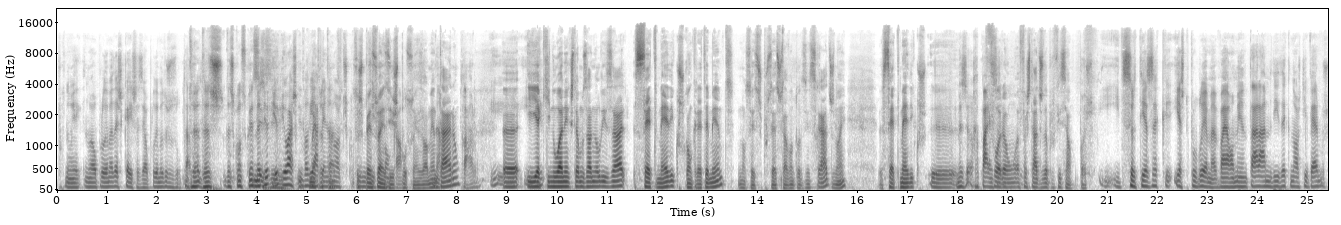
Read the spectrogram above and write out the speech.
porque não é, não é o problema das queixas, é o problema dos resultados. Da, das, das consequências. Mas eu, eu, eu acho que valia é a pena nós discutirmos Suspensões e expulsões aumentaram. Não, claro. E, uh, e, e, aqui no ano em que estamos a analisar, sete médicos, concretamente, não sei se os processos estavam todos encerrados, não é? sete médicos uh, Mas, reparem, foram afastados da profissão. Pois, e, e, de certeza que este problema vai aumentar à medida que nós tivermos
